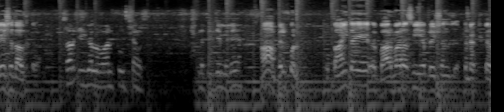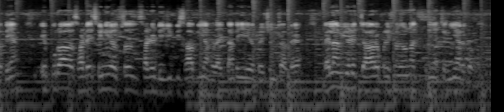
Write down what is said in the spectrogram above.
ਪੇਸ਼ ਅਦਾਲਤ ਕਰਾਂ ਸਰ ਈਗਲ 1 2 3 ਨਤੀਜੇ ਮਿਲੇ ਹਾਂ ਬਿਲਕੁਲ। ਤਾਂ ਹੀ ਤਾਂ ਇਹ ਬਾਰ-ਬਾਰ ਅਸੀਂ ਇਹ ਆਪਰੇਸ਼ਨ ਕੰਡਕਟ ਕਰਦੇ ਹਾਂ ਇਹ ਪੂਰਾ ਸਾਡੇ ਸੀਨੀਅਰ ਅਫਸਰ ਸਾਡੇ ਡੀਜੀਪੀ ਸਾਹਿਬ ਦੀਆਂ ਹਦਾਇਤਾਂ ਤੇ ਹੀ ਇਹ ਆਪਰੇਸ਼ਨ ਚੱਲ ਰਿਹਾ ਹੈ। ਪਹਿਲਾਂ ਵੀ ਜਿਹੜੇ ਚਾਰ ਆਪਰੇਸ਼ਨ ਹੋਏ ਉਹਨਾਂ 'ਚ ਬੜੀਆਂ ਚੰਗੀਆਂ ਰਿਕਾਰਡਾਂ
